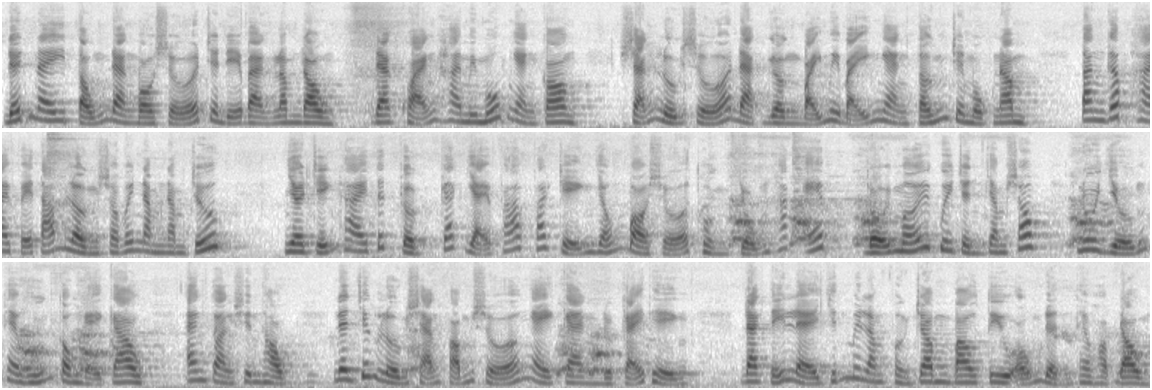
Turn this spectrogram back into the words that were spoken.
đến nay tổng đàn bò sữa trên địa bàn Lâm Đồng đạt khoảng 21.000 con, sản lượng sữa đạt gần 77.000 tấn trên một năm, tăng gấp 2,8 lần so với 5 năm trước. Nhờ triển khai tích cực các giải pháp phát triển giống bò sữa thuần chủng HF, đổi mới quy trình chăm sóc, nuôi dưỡng theo hướng công nghệ cao, an toàn sinh học, nên chất lượng sản phẩm sữa ngày càng được cải thiện, đạt tỷ lệ 95% bao tiêu ổn định theo hợp đồng.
